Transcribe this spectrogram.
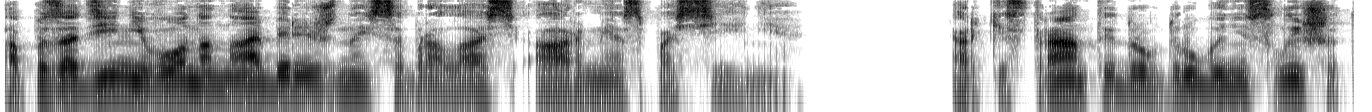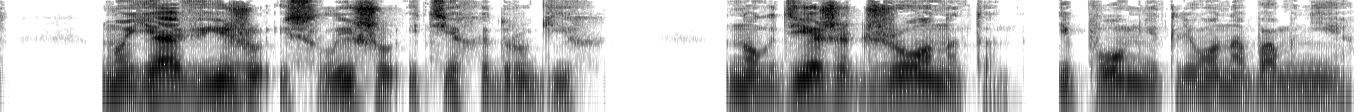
а позади него на набережной собралась армия спасения. Оркестранты друг друга не слышат, но я вижу и слышу и тех, и других. Но где же Джонатан, и помнит ли он обо мне?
